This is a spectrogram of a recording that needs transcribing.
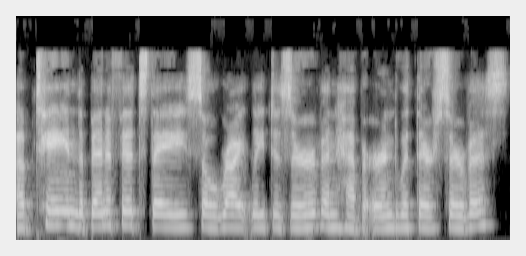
obtain the benefits they so rightly deserve and have earned with their service.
